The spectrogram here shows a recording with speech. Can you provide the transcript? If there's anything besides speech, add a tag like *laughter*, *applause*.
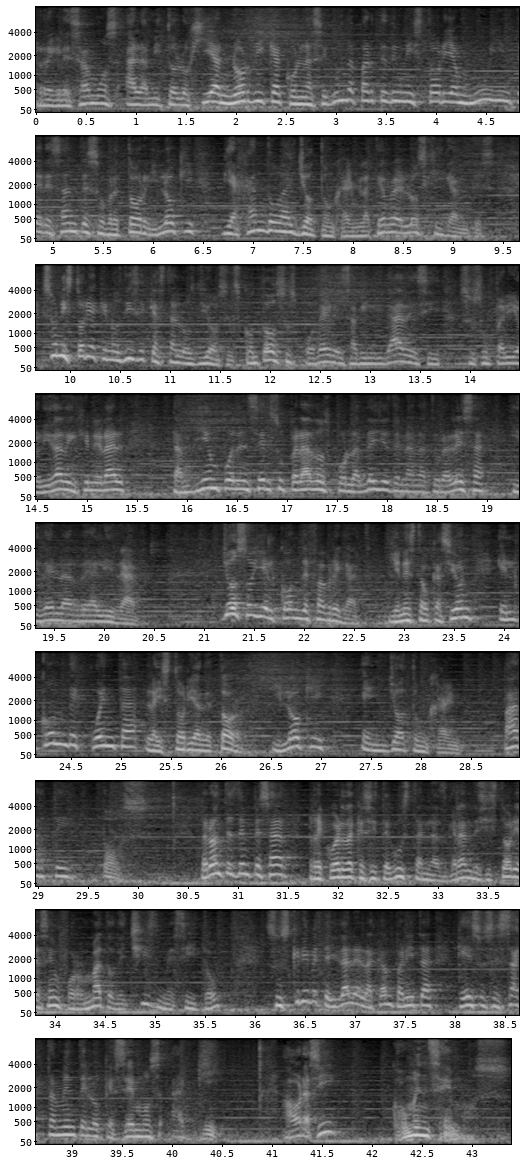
Regresamos a la mitología nórdica con la segunda parte de una historia muy interesante sobre Thor y Loki viajando a Jotunheim, la tierra de los gigantes. Es una historia que nos dice que hasta los dioses, con todos sus poderes, habilidades y su superioridad en general, también pueden ser superados por las leyes de la naturaleza y de la realidad. Yo soy el conde Fabregat y en esta ocasión el conde cuenta la historia de Thor y Loki en Jotunheim, parte 2. Pero antes de empezar, recuerda que si te gustan las grandes historias en formato de chismecito, suscríbete y dale a la campanita que eso es exactamente lo que hacemos aquí. Ahora sí, comencemos.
